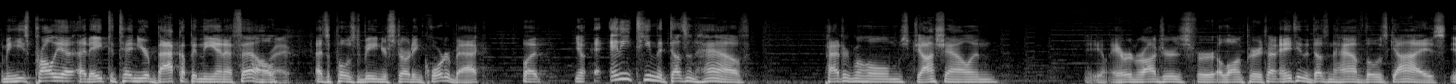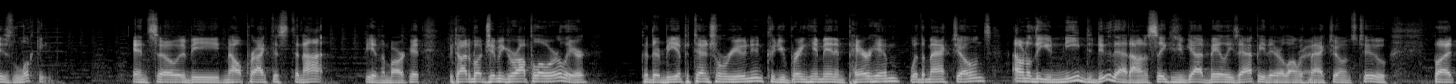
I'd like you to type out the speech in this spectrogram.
I mean, he's probably a, an eight to 10 year backup in the NFL Right. as opposed to being your starting quarterback. But, you know, any team that doesn't have Patrick Mahomes, Josh Allen, you know, Aaron Rodgers for a long period of time. Anything that doesn't have those guys is looking. And so it'd be malpractice to not be in the market. We talked about Jimmy Garoppolo earlier. Could there be a potential reunion? Could you bring him in and pair him with the Mac Jones? I don't know that you need to do that, honestly, because you've got Bailey Zappe there along with Mac Jones, too. But,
